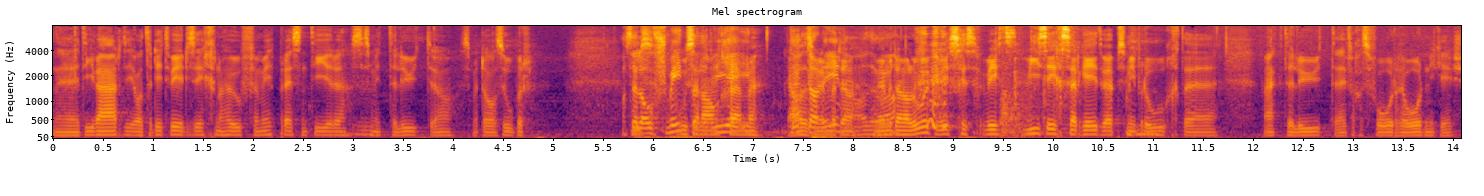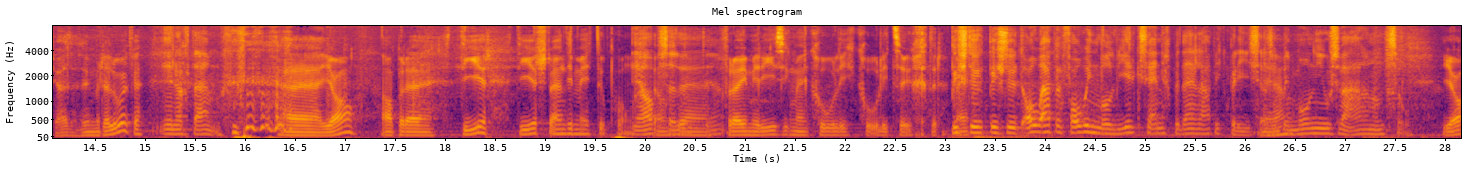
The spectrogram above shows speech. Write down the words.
Äh, die werde oder dort werde ich sicher noch helfen mitpräsentieren, mhm. dass mit den Leuten, ja, dass wir da sauber also laufst du mit auseinanderkommen. Ja, das müssen wir, dann noch schauen, wie, es, wie, wie sich ergeht, ob es mich mhm. braucht. Äh, wegen den Leuten einfach als Vorordnung ist. Ja, das müssen wir dann schauen. Je nachdem. äh, ja, aber äh, Tier, Tier stehen im Mittelpunkt. Ja, absolut. Und, äh, ja. freue mich riesig, wir haben coole, coole Züchter. Bist du, bist du auch eben voll involviert gesehen bei diesen Lebenspreisen, also ja. beim Moni auswählen und so? Ja,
